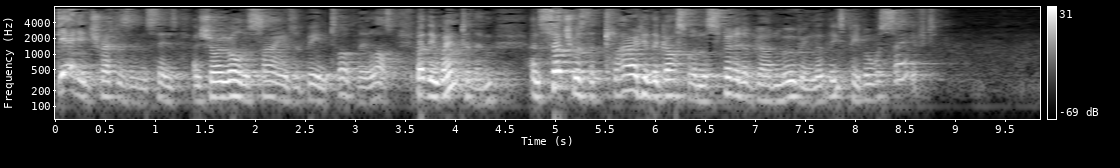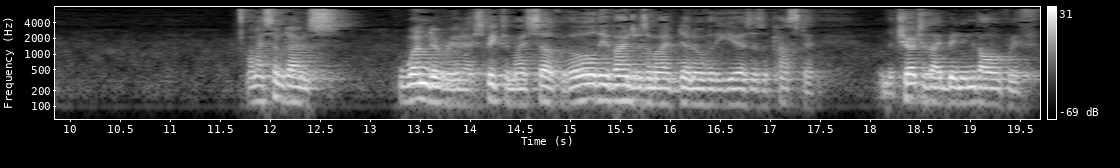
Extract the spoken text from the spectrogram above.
dead in trespasses and sins, and showing all the signs of being totally lost. But they went to them, and such was the clarity of the gospel and the Spirit of God moving that these people were saved. And I sometimes wonder, really, I speak to myself with all the evangelism I've done over the years as a pastor, and the churches I've been involved with,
